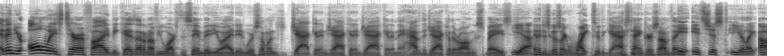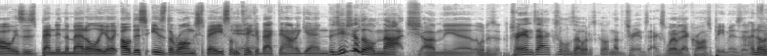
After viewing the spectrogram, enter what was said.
And then you're always terrified because I don't know if you watched the same video I did, where someone's jacking and jacking and jacking, and they have the jack in the wrong space. Yeah. and it just goes like right through the gas tank or something. It, it's just you're like, oh, is this bending the metal? You're like, oh, this is the wrong space. Let me take it back down again. There's usually a little notch on the uh, what is it? Transaxle? Is that what it's called? Not the transaxle, whatever that cross beam is. I know, you-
